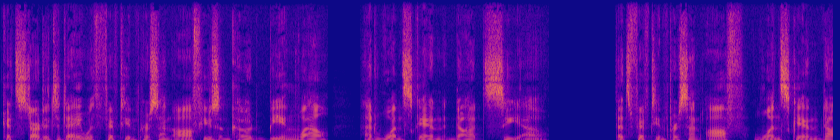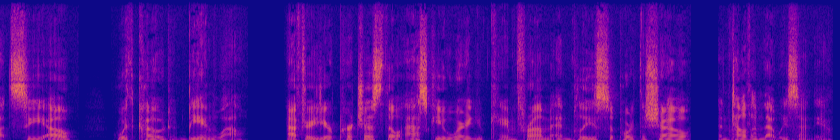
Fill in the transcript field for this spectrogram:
Get started today with 15% off using code BEINGWELL at oneskin.co. That's 15% off oneskin.co with code BEINGWELL. After your purchase, they'll ask you where you came from and please support the show and tell them that we sent you.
